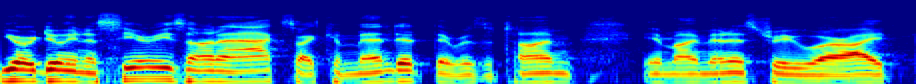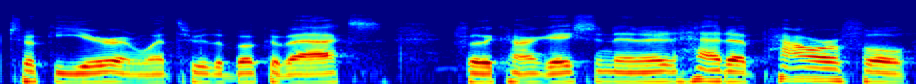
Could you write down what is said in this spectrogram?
You're doing a series on Acts. I commend it. There was a time in my ministry where I took a year and went through the book of Acts for the congregation, and it had a powerful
